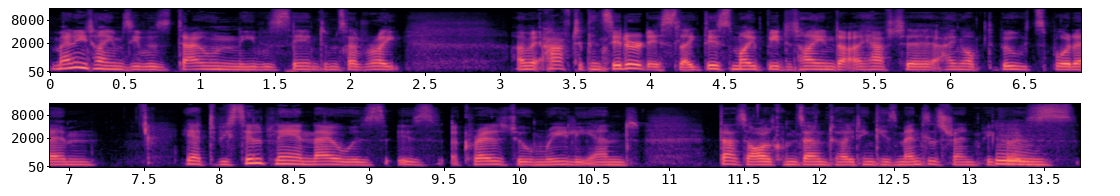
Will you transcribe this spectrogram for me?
many times he was down. He was saying to himself, "Right, I mean, have to consider this. Like this might be the time that I have to hang up the boots." But um, yeah, to be still playing now is is a credit to him really, and that's all comes down to I think his mental strength because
